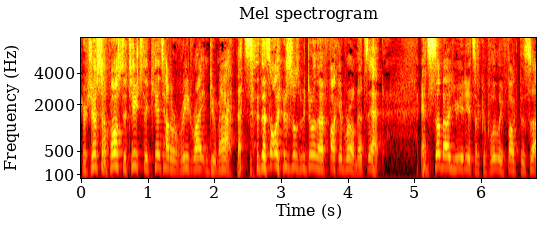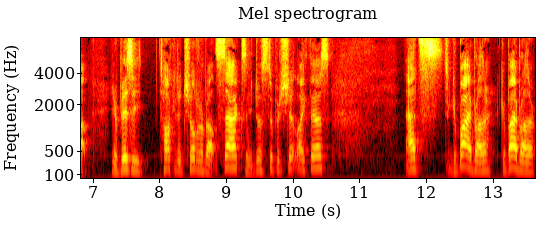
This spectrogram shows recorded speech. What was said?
you're just supposed to teach the kids how to read, write, and do math. That's that's all you're supposed to be doing in that fucking room. That's it. And somehow you idiots have completely fucked this up. You're busy talking to children about sex and you're doing stupid shit like this. That's goodbye, brother. Goodbye, brother.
